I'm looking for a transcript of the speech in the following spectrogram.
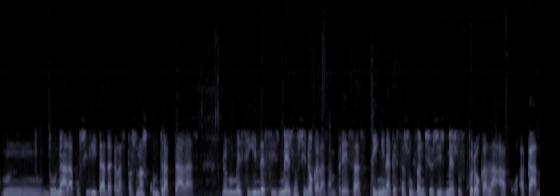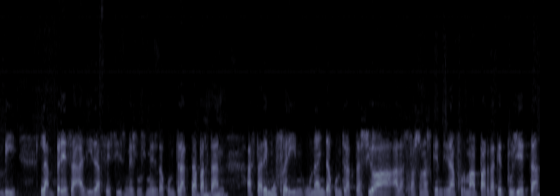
mm, donar la possibilitat de que les persones contractades no només siguin de sis mesos, sinó que les empreses tinguin aquesta subvenció sis mesos, però que la, a, a canvi l'empresa hagi de fer sis mesos més de contracte. Per tant, mm -hmm. estarem oferint un any de contractació a, a les persones que entrin a formar part d'aquest projecte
